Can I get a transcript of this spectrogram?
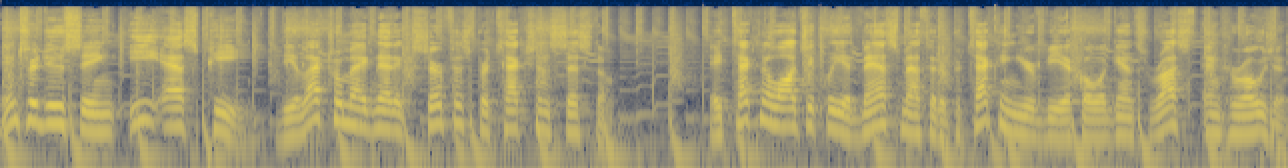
Introducing ESP, the Electromagnetic Surface Protection System, a technologically advanced method of protecting your vehicle against rust and corrosion.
